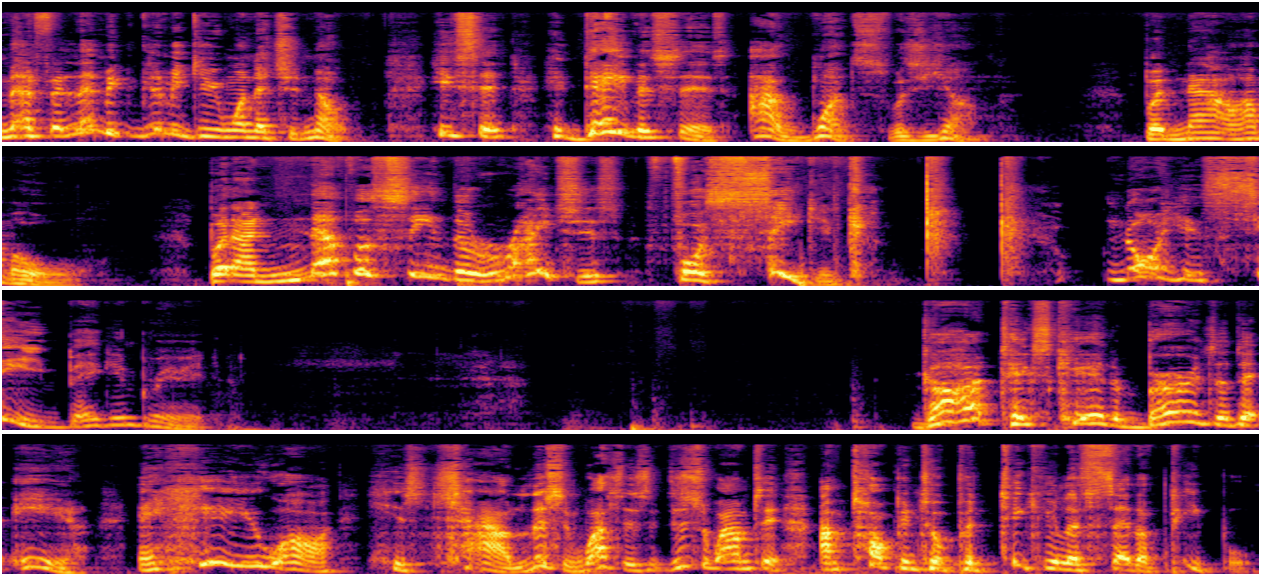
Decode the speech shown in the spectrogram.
let me, let me give you one that you know. He said, David says, I once was young, but now I'm old. But I never seen the righteous forsaken, nor his seed begging bread. God takes care of the birds of the air. And here you are, his child. Listen, watch this. This is why I'm saying I'm talking to a particular set of people.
